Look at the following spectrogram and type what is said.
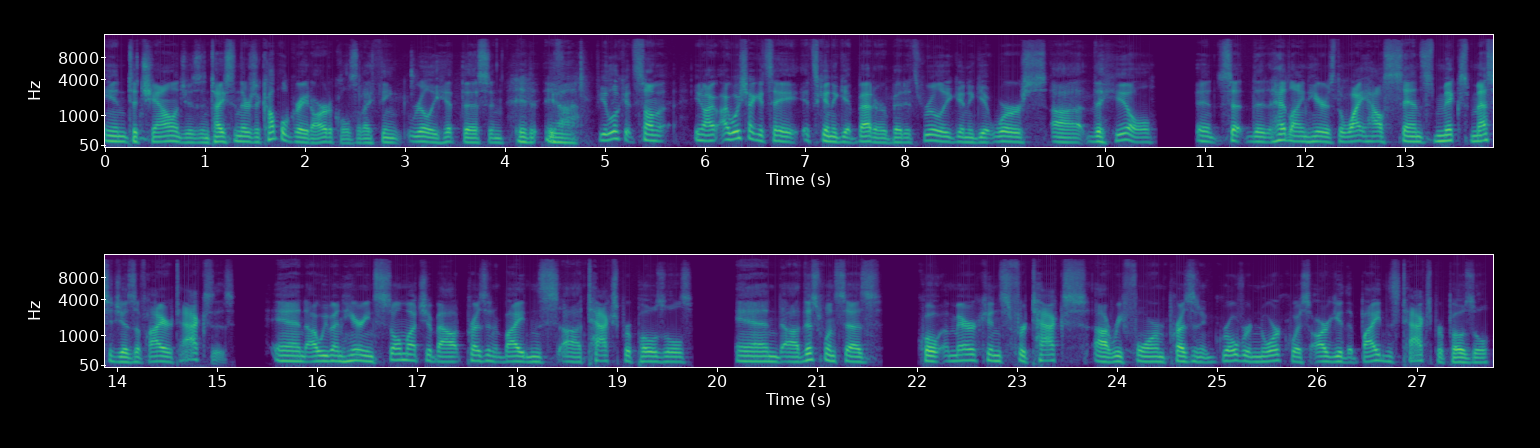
into challenges. And Tyson, there's a couple great articles that I think really hit this. And it, yeah. if, if, you look at some, you know, I, I wish I could say it's going to get better, but it's really going to get worse. Uh, the Hill and the headline here is the White House sends mixed messages of higher taxes. And uh, we've been hearing so much about President Biden's uh, tax proposals. And uh, this one says, quote, Americans for Tax uh, Reform President Grover Norquist argued that Biden's tax proposal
